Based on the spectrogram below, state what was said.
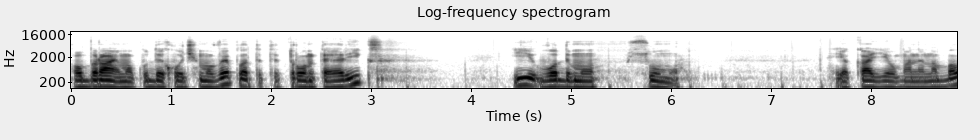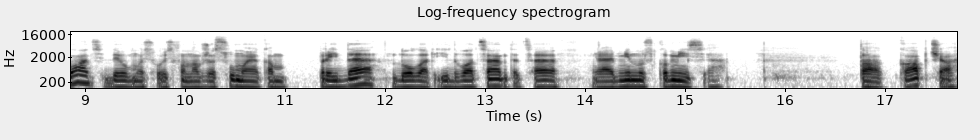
Обираємо, куди хочемо виплатити Tron TRX і вводимо суму, яка є у мене на балансі. Дивимось, ось вона вже сума, яка прийде, долар і 2 центи це е, мінус комісія. Так, капча.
